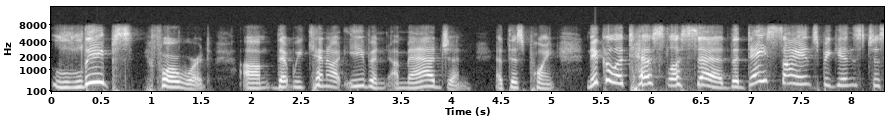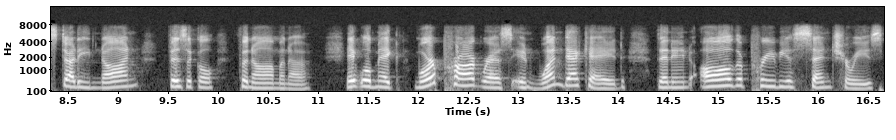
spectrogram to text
leaps forward um, that we cannot even imagine at this point. Nikola Tesla said, The day science begins to study non physical phenomena. It will make more progress in one decade than in all the previous centuries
